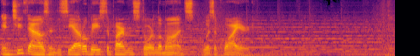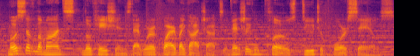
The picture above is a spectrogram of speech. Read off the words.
In 2000, the Seattle based department store Lamont's was acquired. Most of Lamont's locations that were acquired by Gottschalk's eventually closed due to poor sales.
